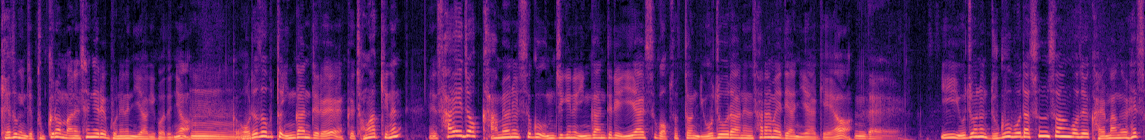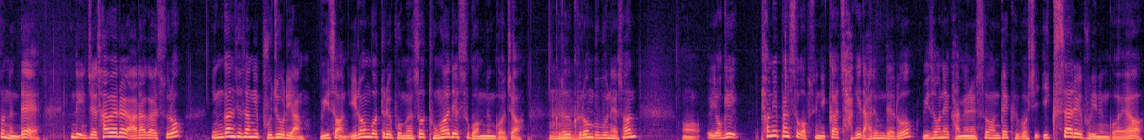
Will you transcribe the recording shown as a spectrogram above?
계속 이제 부끄럼 많은 생애를 보내는 이야기거든요. 음. 그 어려서부터 인간들을 그 정확히는 사회적 가면을 쓰고 움직이는 인간들을 이해할 수가 없었던 요조라는 사람에 대한 이야기예요. 네. 이 요조는 누구보다 순수한 것을 갈망을 했었는데, 근데 이제 사회를 알아갈수록 인간 세상의 부조리함, 위선 이런 것들을 보면서 동화될 수가 없는 거죠. 그래서 음. 그런 부분에선 어 여기 편입할 수가 없으니까 자기 나름대로 위선의 가면을 썼는데 그것이 익사를 부리는 거예요.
